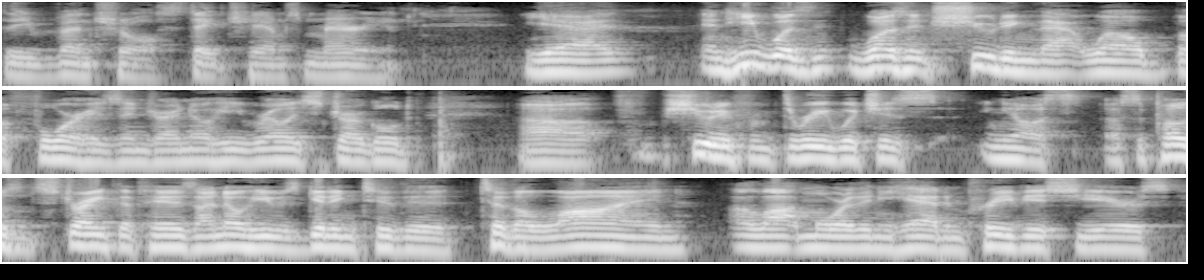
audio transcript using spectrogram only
the eventual state champs Marion. Yeah, and he wasn't wasn't shooting that well before his injury. I know he really struggled uh, shooting from three, which is you know a, a supposed strength of his. I know he was getting to the to the line a lot more than he had in previous years,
